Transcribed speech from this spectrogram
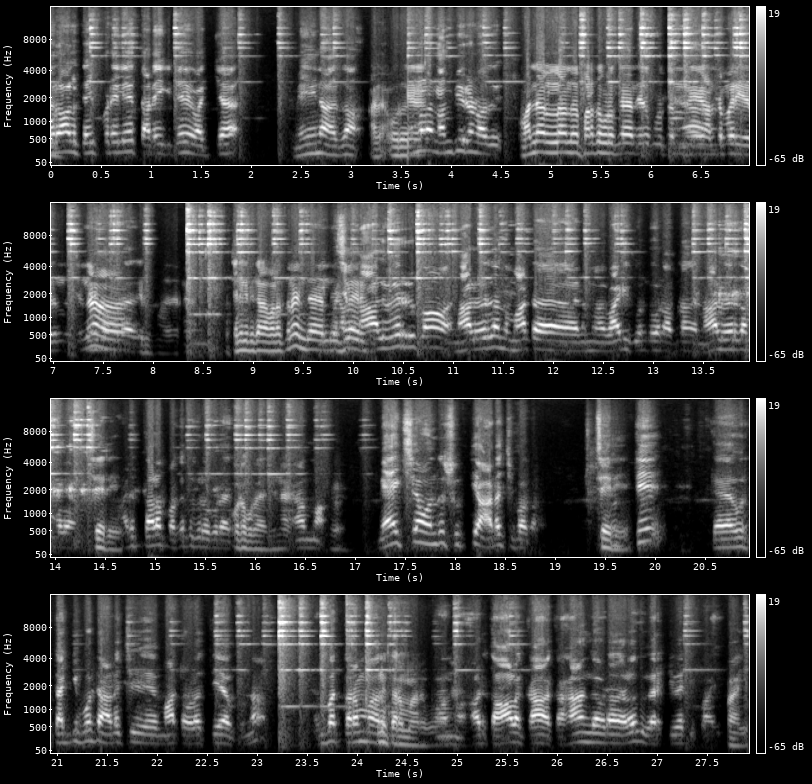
ஒரு ஆள் கைப்படையிலே தடைக்கிட்டே வைக்க மெயினா அதுதான். ஒரு நம்பிடணும் அது. வந்தாரெல்லாம் அந்த படத்தை கொடுக்க அந்த அந்த மாதிரி இருந்துச்சுன்னா இருக்கக்கூடாது. ஜல்லிக்கட்டு கால வளர்த்துனா இந்த நாலு பேர் இருக்கோம். நாலு பேர் தான் அந்த மாட்டை நம்ம வாடி கொண்டு வரணும். அப்படின்னா நாலு பேர் தான் போதும் சரி. அடுத்தால பக்கத்துக்கு விடக்கூடாது. விடக்கூடாது. ஆமா. மேக்ஸிமம் வந்து சுத்தி அடைச்சு பார்க்கணும். சரி. ஒரு தட்டி போட்டு அடைச்சு மாட்டை வளர்த்தே அப்படின்னா ரொம்ப தரமா இருக்கும். தரமா இருக்கும். ஆமா. அடுத்த ஆளை கா காங்க விடாத அளவுக்கு விரட்டி விரட்டி right,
